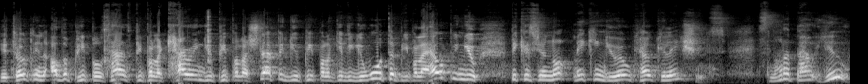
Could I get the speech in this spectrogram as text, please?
You're totally in other people's hands. People are carrying you, people are schlepping you, people are giving you water, people are helping you because you're not making your own calculations. It's not about you.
